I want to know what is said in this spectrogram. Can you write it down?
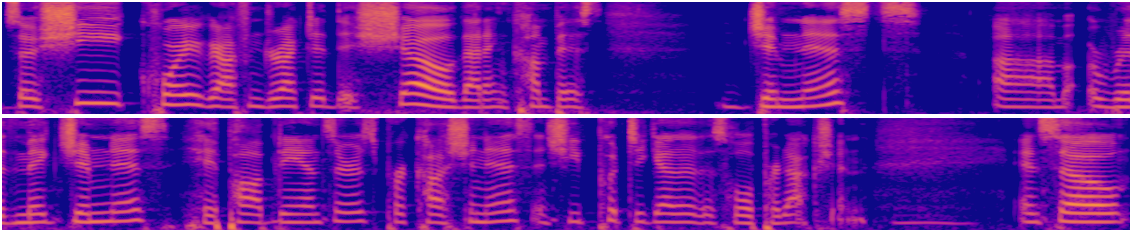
so she choreographed and directed this show that encompassed gymnasts, um, rhythmic gymnasts, hip hop dancers, percussionists, and she put together this whole production. And so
